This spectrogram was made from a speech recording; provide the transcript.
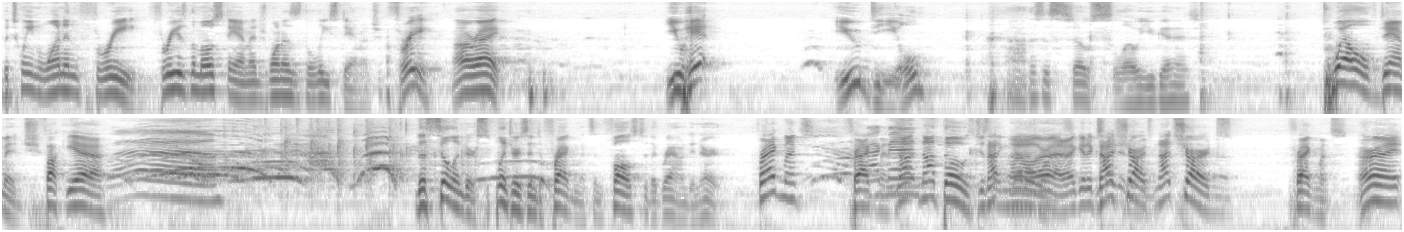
between one and three. Three is the most damage. One is the least damage. Three. All right. You hit. You deal. Ah, this is so slow, you guys. Twelve damage. Fuck yeah. Wow. The cylinder splinters into fragments and falls to the ground inert. fragments. Fragments. Not not those, just Not- like metal. all right, ones. I get excited. Not shards. Not shards. Fragments. All right.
